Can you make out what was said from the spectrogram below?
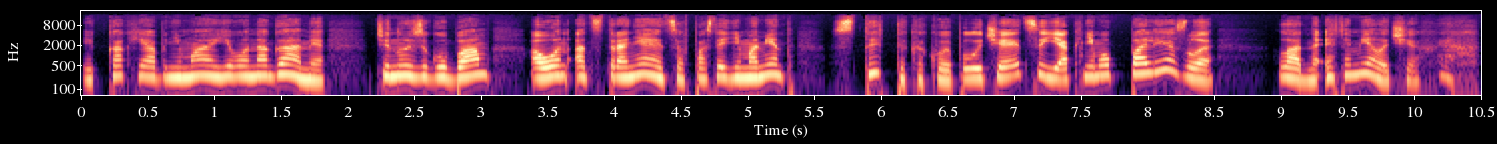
И как я обнимаю его ногами, тянусь к губам, а он отстраняется в последний момент. Стыд-то какой получается, я к нему полезла. Ладно, это мелочи. Эх,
